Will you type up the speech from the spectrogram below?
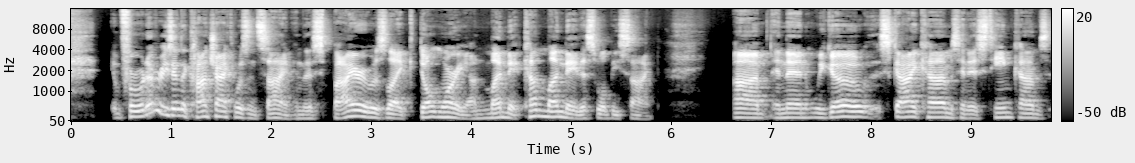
for whatever reason the contract wasn't signed and this buyer was like don't worry on monday come monday this will be signed um, and then we go, guy comes and his team comes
